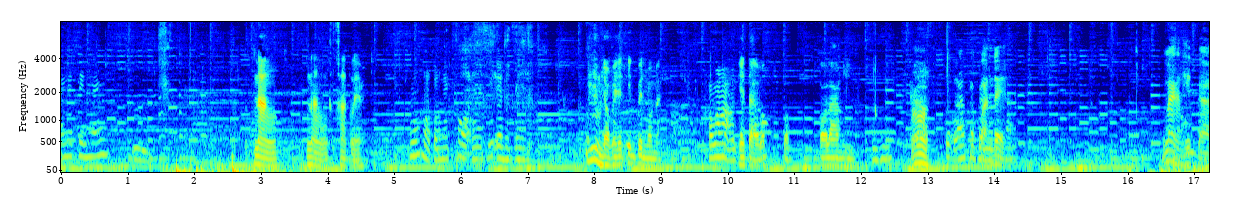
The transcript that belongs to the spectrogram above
Anything hey? หนังหนังคักเลยเมื่อขอตรงนี้ขอเอ็นเอ็นเอ็นเดี๋ยวไปจะกินเป็นบ่แม่เพราะว่าเราเกแต่ว่าแบบกอรามอีอ๋อพวกเราก็เป็นหวานแดงแรกกันเฮ็ดกับ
